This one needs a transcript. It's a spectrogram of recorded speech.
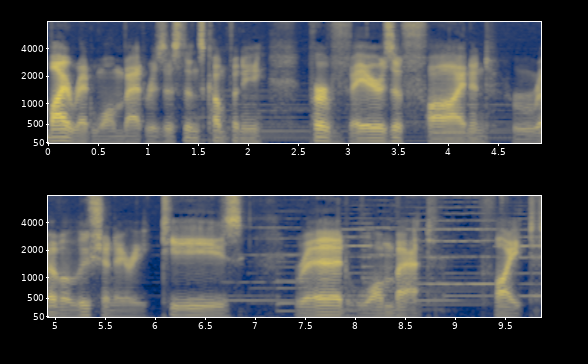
by Red Wombat Resistance Company, purveyors of fine and revolutionary teas. Red Wombat, fight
